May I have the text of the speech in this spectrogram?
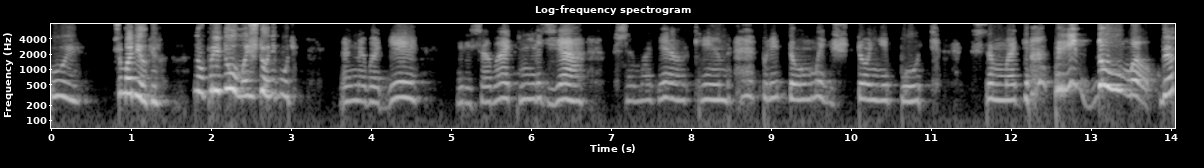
Ой, Самоделкин, ну придумай что-нибудь. А на воде рисовать нельзя. Самоделкин, придумай что-нибудь. Самодел... Придумал! Да?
